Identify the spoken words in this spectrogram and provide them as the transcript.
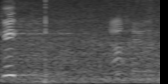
Keep. Push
